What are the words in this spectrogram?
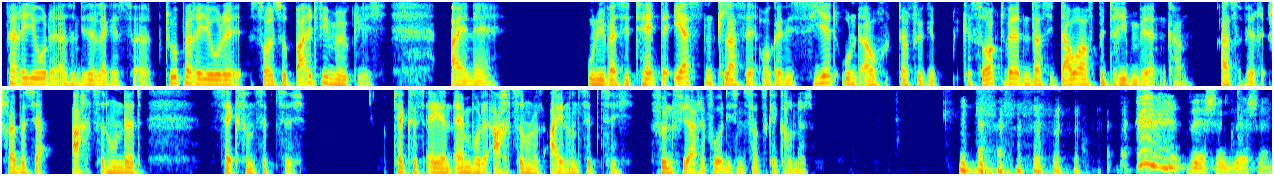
Legislaturperiode, also in dieser Legislaturperiode soll so bald wie möglich eine Universität der ersten Klasse organisiert und auch dafür ge gesorgt werden, dass sie dauerhaft betrieben werden kann. Also wir schreiben das Jahr 1876. Texas AM wurde 1871, fünf Jahre vor diesem Satz gegründet. sehr schön, sehr schön.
